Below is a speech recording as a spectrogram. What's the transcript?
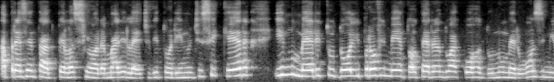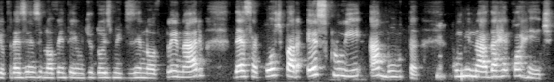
apresentado pela senhora Marilete Vitorino de Siqueira, e no mérito do-lhe provimento, alterando o acordo número 11.391 de 2019 plenário dessa Corte para excluir a multa combinada recorrente.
